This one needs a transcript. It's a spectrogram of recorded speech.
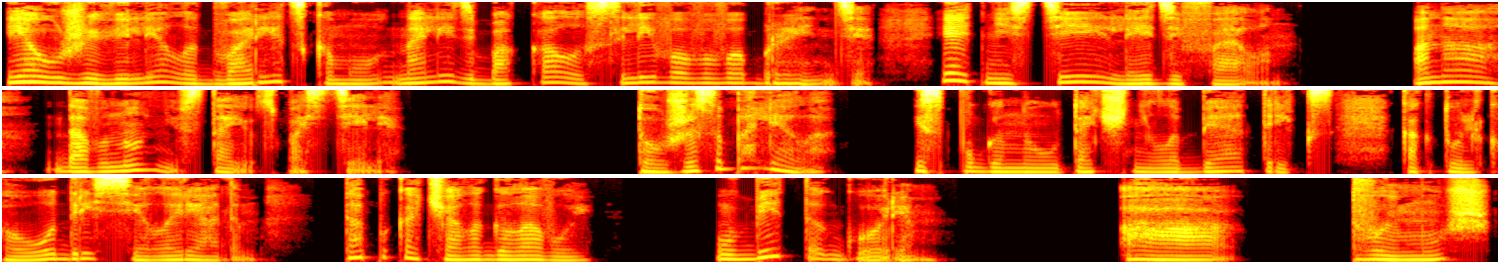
Я уже велела дворецкому налить бокал сливового бренди и отнести леди Феллон. Она давно не встает с постели. «Тоже заболела?» — испуганно уточнила Беатрикс, как только Одри села рядом. Та покачала головой. «Убита горем». «А твой муж?»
